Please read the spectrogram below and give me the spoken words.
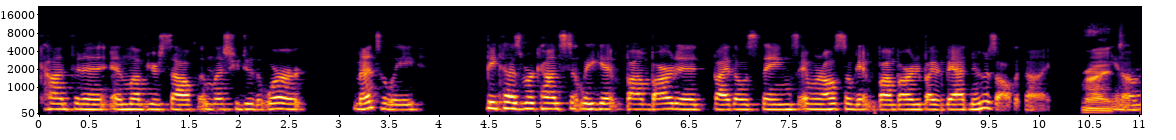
confident and love yourself unless you do the work mentally because we're constantly getting bombarded by those things and we're also getting bombarded by bad news all the time right. you know?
